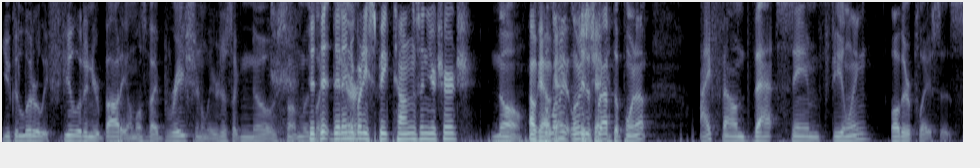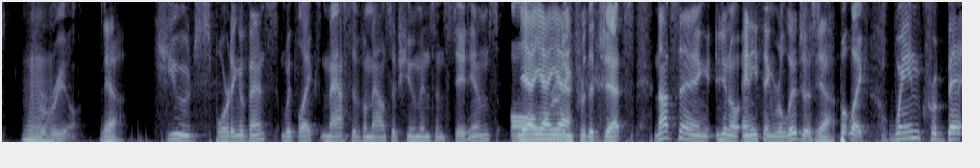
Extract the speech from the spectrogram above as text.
You could literally feel it in your body, almost vibrationally, or just like no, something was Did, like did, did there. anybody speak tongues in your church? No. Okay, But okay. Let me, let me Just just, wrap the point up. I found that same feeling other places for hmm. real. Yeah. Huge sporting events with like massive amounts of humans in stadiums, all Yeah, yeah, rooting yeah. for the Jets. Not saying you know anything religious, Yeah. but like Wayne Chrebet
